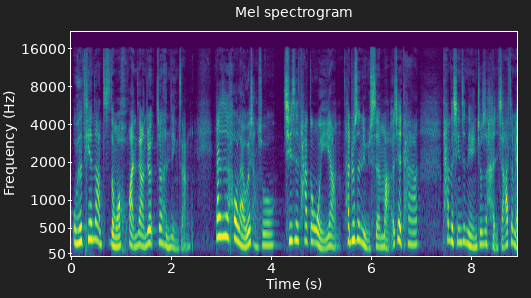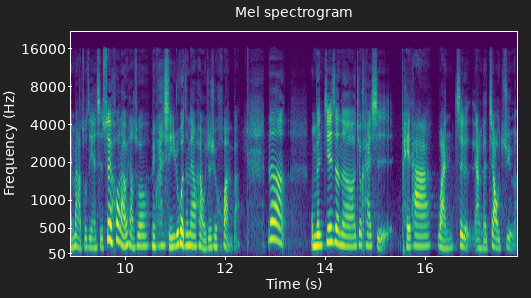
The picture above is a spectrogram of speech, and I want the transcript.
我的天呐，这怎么换？这样就就很紧张。但是后来我就想说，其实她跟我一样，她就是女生嘛，而且她她的心智年龄就是很小，他真没办法做这件事。所以后来我想说，没关系，如果真的要换，我就去换吧。那我们接着呢，就开始陪他玩这两个教具嘛。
